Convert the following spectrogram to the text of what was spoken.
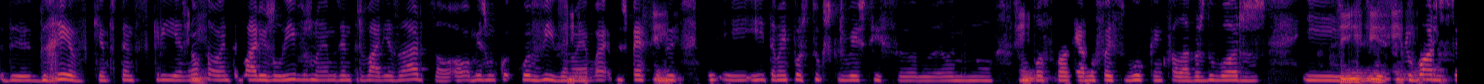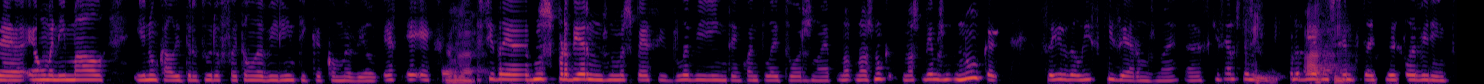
de, de, rede que entretanto se cria, Sim. não só entre vários livros, não é? mas entre várias artes, ou, ou mesmo com, a vida, não é? Uma espécie de. E, também foste tu que escreveste isso, eu lembro-me num, num post qualquer no Facebook Facebook em que falavas do Borges e, sim, sim, sim, o Borges é, é, um animal e nunca a literatura foi tão labiríntica como a dele. Este, é, é, é esta ideia de nos perdermos numa espécie de labirinto enquanto leitores, não é? Nós, nunca, nós podemos nunca sair dali se quisermos, não é? Ah, se quisermos, podemos perder-nos ah, sempre desse labirinto.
